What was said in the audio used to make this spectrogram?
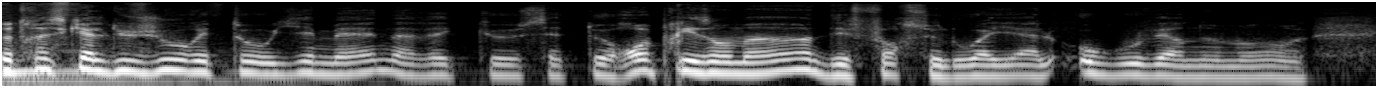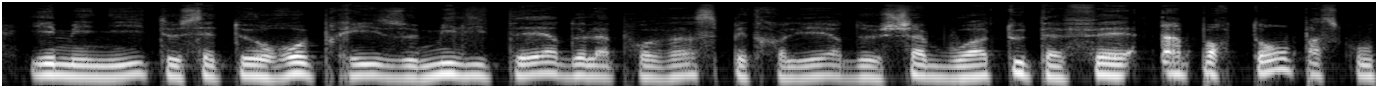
Notre escale du jour est au Yémen avec euh, cette reprise en main des forces loyales au gouvernement euh, yéménite, cette reprise militaire de la province pétrolière de Chabwa, tout à fait important parce qu'on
